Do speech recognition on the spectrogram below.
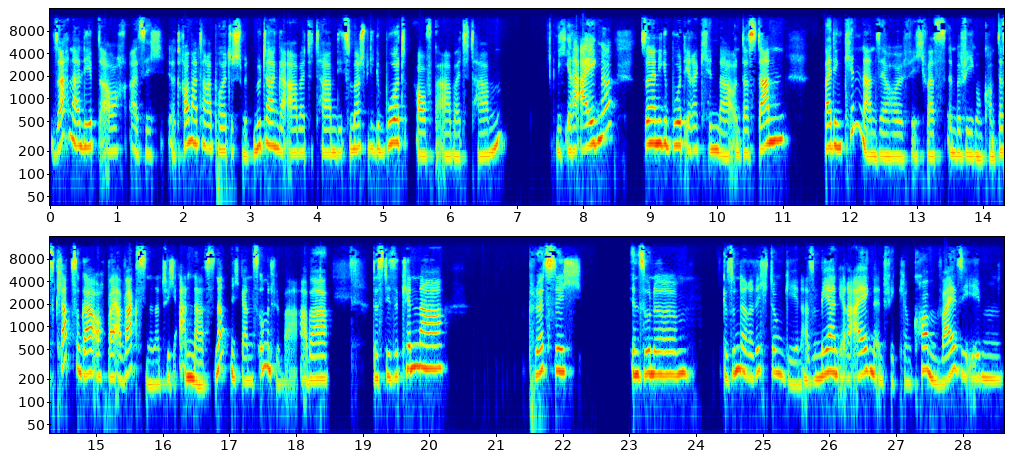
Sachen erlebt, auch als ich äh, traumatherapeutisch mit Müttern gearbeitet habe, die zum Beispiel die Geburt aufgearbeitet haben nicht ihre eigene, sondern die Geburt ihrer Kinder. Und dass dann bei den Kindern sehr häufig was in Bewegung kommt. Das klappt sogar auch bei Erwachsenen, natürlich anders, ne? nicht ganz unmittelbar, aber dass diese Kinder plötzlich in so eine gesündere Richtung gehen, also mehr in ihre eigene Entwicklung kommen, weil sie eben,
